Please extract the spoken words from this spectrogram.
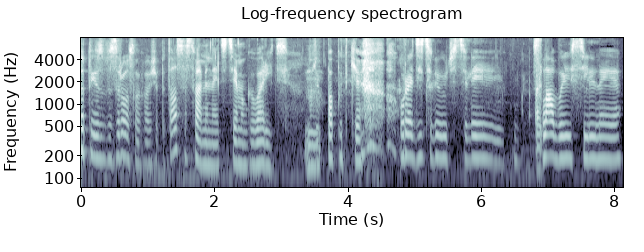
Кто-то из взрослых вообще пытался с вами на эти темы говорить? Ну, Попытки у родителей, учителей, а слабые, сильные,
